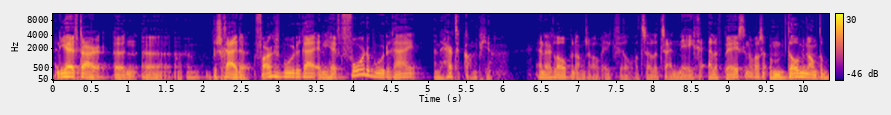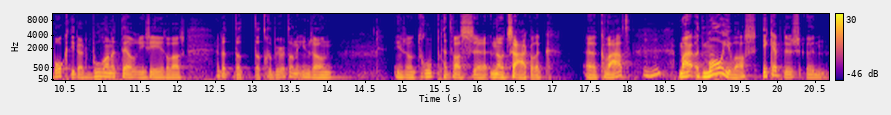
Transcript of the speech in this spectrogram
En die heeft daar een eh, bescheiden varkensboerderij en die heeft voor de boerderij een hertenkampje. En daar lopen dan zo, weet ik veel, wat zal het zijn, 9, 11 beesten. En er was een dominante bok die daar de boel aan het terroriseren was. En dat, dat, dat gebeurt dan in zo'n, in zo'n troep. Het was eh, noodzakelijk eh, kwaad. Mhm. Maar het mooie was, ik heb dus een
